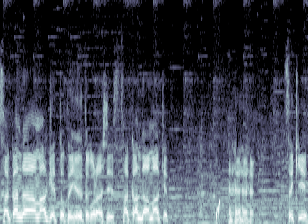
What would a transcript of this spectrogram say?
サカンダーマーケットというところらしいです。サカンダーマーケット。Thank you.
